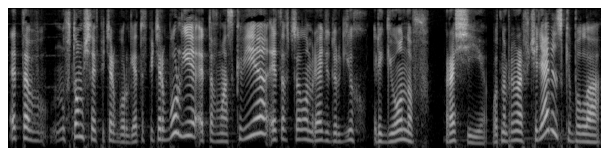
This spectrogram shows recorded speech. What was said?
Это в, в том числе в Петербурге. Это в Петербурге, это в Москве, это в целом ряде других регионов России. Вот, например, в Челябинске была,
